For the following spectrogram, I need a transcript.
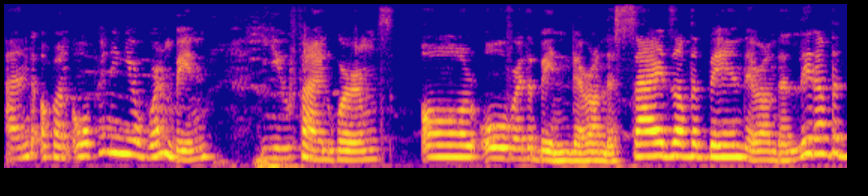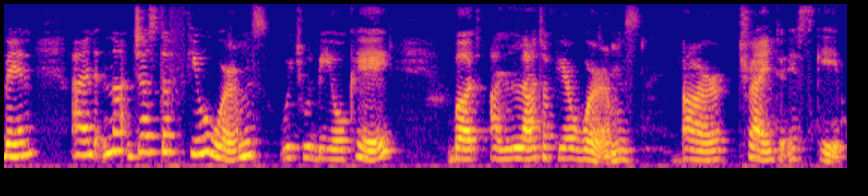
and upon opening your worm bin you find worms all over the bin. They're on the sides of the bin, they're on the lid of the bin and not just a few worms which would be okay but a lot of your worms are trying to escape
